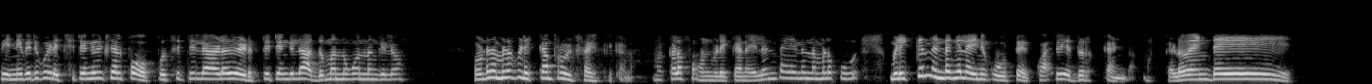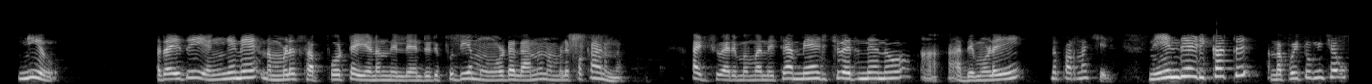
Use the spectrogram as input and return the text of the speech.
പിന്നെ ഇവർ വിളിച്ചിട്ടെങ്കിൽ ചിലപ്പോൾ ഓപ്പോസിറ്റിലെ ആൾ എടുത്തിട്ടെങ്കിൽ അതും വന്ന് കൊന്നെങ്കിലോ? അതുകൊണ്ട് നമ്മൾ വിളിക്കാൻ പ്രോത്സാഹിപ്പിക്കണം. മക്കളെ ഫോൺ വിളിക്കാനായാലും എന്തായാലും നമ്മൾ വിളിക്കുന്നുണ്ടെങ്കിൽ അതിന് കൂട്ട് വെക്കും ആരും എതിർക്കണ്ട. മക്കൾ വേണ്ടേ? ഇനിയോ? അതായത് എങ്ങനെ നമ്മൾ സപ്പോർട്ട് ചെയ്യണം എന്നില്ല എന്റെ ഒരു പുതിയ മോഡലാണ് നമ്മളിപ്പോൾ കാണുന്നത്. അടിച്ചു വരുമ്പം വന്നിട്ട് അമ്മയെ അടിച്ചു വരുന്നേന്നോ? ആ അതെ മോളേ എന്ന് പറഞ്ഞാൽ ശരി. നീ എന്തേ അടിക്കാത്ത? എന്നാ പോയി തൂങ്ങിച്ചാവും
